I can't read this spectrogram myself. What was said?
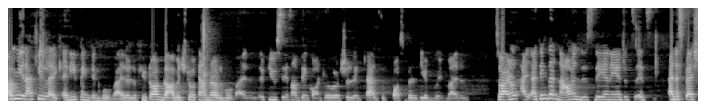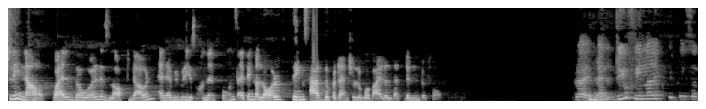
I mean, I feel like anything can go viral. If you talk garbage to a camera, it'll go viral. If you say something controversial, it has the possibility of going viral. So I don't. I, I think that now in this day and age, it's it's and especially now, while the world is locked down and everybody is on their phones, I think a lot of things have the potential to go viral that didn't before. Right. Mm-hmm. And do you feel like because of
